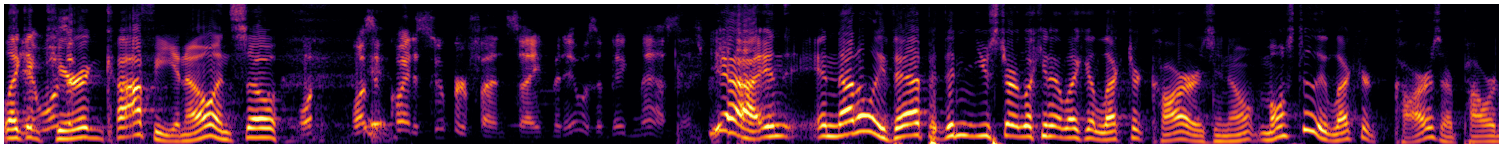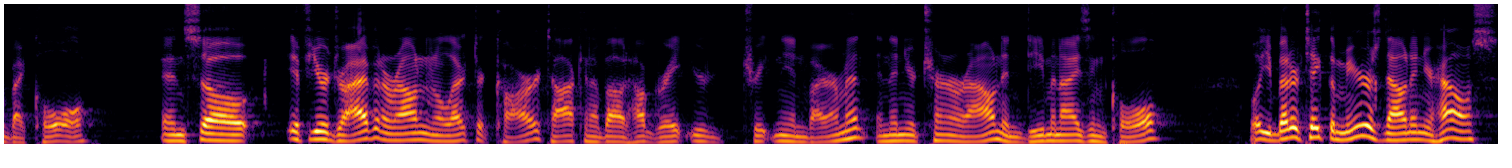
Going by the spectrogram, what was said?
like It a Keurig coffee you know and so Wa- wasn't quite a super fun site, but it was a big mess. That's for yeah, and and not only that, but then you start looking at like electric cars. You know, most of the electric cars are powered by coal, and so if you're driving around an electric car talking about how great you're treating the environment, and then you're turning around and demonizing coal, well, you better take the mirrors down in your house,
